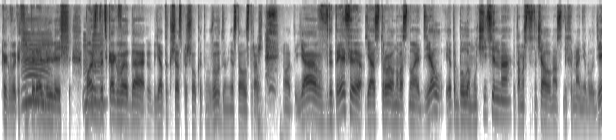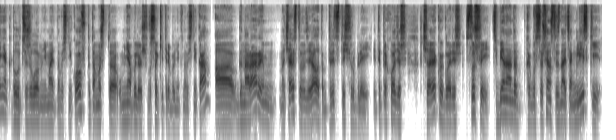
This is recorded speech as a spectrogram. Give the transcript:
как бы какие-то реальные вещи. Может быть, как бы, да, я только сейчас пришел к этому выводу, мне стало страшно. Вот. Я в ДТФ, я строил новостной отдел, это было мучительно, потому что сначала у нас ни хрена не было денег, было тяжело нанимать новостников, потому что у меня были очень высокие требования к новостникам, а гонорар им начальство выделяло там 30 тысяч рублей. И ты приходишь к человеку и говоришь, слушай, тебе надо как бы в совершенстве знать английский,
